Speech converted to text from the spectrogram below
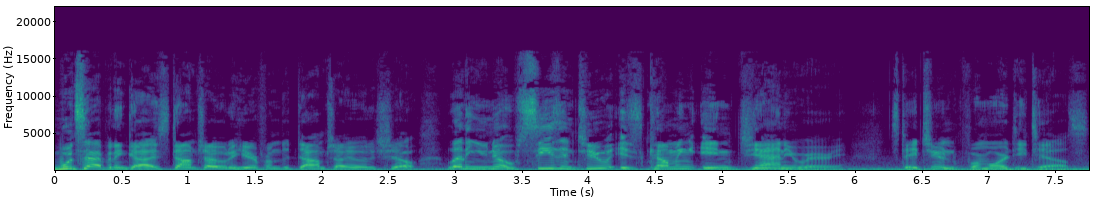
What's happening, guys? Dom Chayota here from the Dom Chayota Show, letting you know season two is coming in January. Stay tuned for more details.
